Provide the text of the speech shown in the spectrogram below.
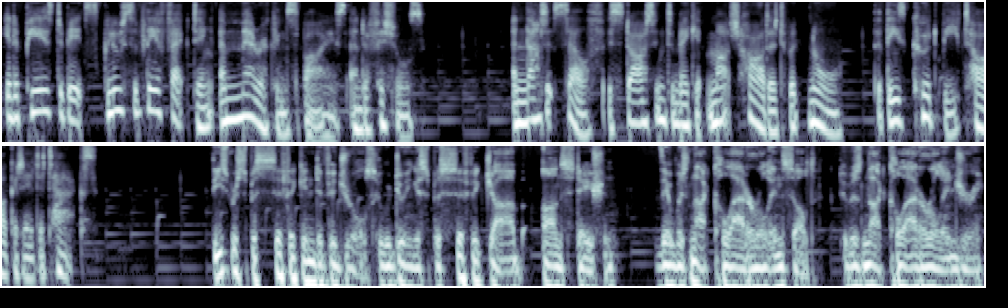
it appears to be exclusively affecting American spies and officials. And that itself is starting to make it much harder to ignore that these could be targeted attacks. These were specific individuals who were doing a specific job on station. There was not collateral insult, there was not collateral injury.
